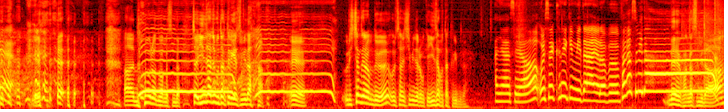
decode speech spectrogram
예. 아, 너무나도 반갑습니다. 저 인사 좀 부탁드리겠습니다. 예. 우리 시청자 여러분들, 울산 시민 여러분께 인사 부탁드립니다. 안녕하세요. 울산 큰애기입니다. 여러분 반갑습니다. 네, 반갑습니다.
